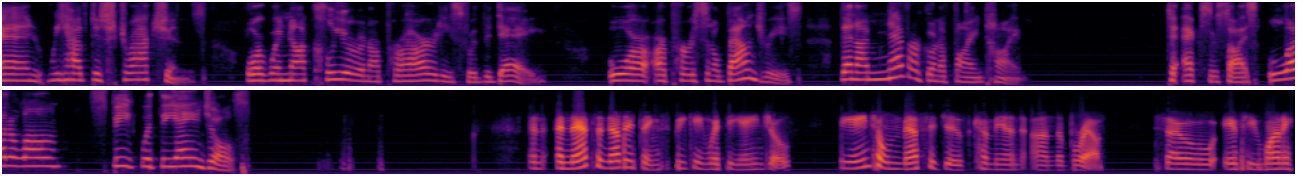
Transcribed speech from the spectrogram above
and we have distractions or we're not clear on our priorities for the day or our personal boundaries, then I'm never going to find time to exercise, let alone speak with the angels. And and that's another thing speaking with the angels. The angel messages come in on the breath. So if you want to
